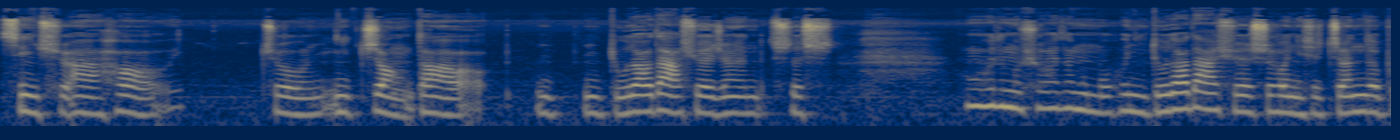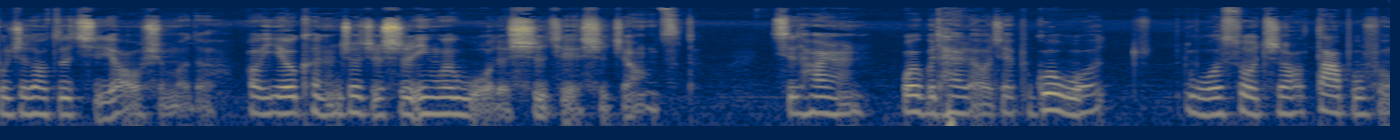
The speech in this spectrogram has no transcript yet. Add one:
兴趣爱好，就你长到。你你读到大学真的是是，我怎么说话这么模糊？你读到大学的时候，你是真的不知道自己要什么的哦，也有可能这只是因为我的世界是这样子的，其他人我也不太了解。不过我我所知道，大部分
